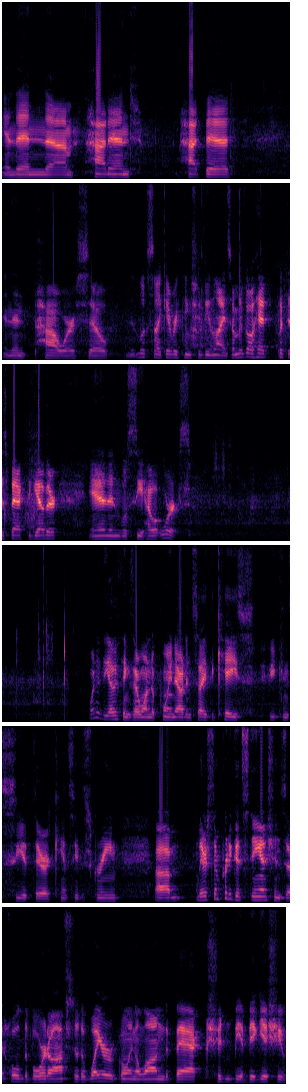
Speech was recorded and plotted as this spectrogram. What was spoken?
and then um, hot end, hot bed, and then power. So it looks like everything should be in line. So I'm going to go ahead put this back together and then we'll see how it works. One of the other things I wanted to point out inside the case, if you can see it there, I can't see the screen, um, there's some pretty good stanchions that hold the board off, so the wire going along the back shouldn't be a big issue.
